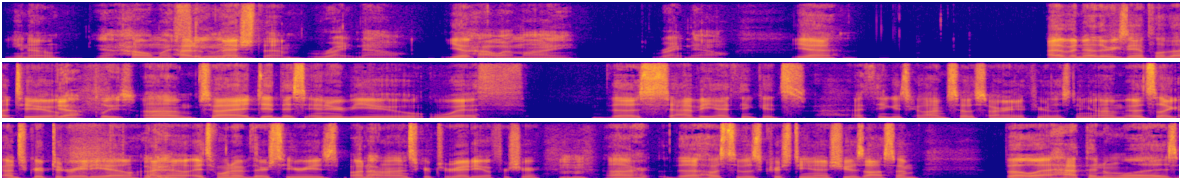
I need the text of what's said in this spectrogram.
you know, Yeah. How am I how to mesh them. right now? Yeah. How am I right now? Yeah. I have another example of that too. Yeah, please. Um, so I did this interview with the Savvy, I think it's, I think it's called. I'm so sorry if you're listening. Um, it's like unscripted radio. I know it's one of their series, but on unscripted radio for sure. Mhm. Uh, the host was Christina. She was awesome. But what happened was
